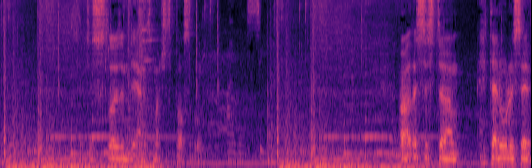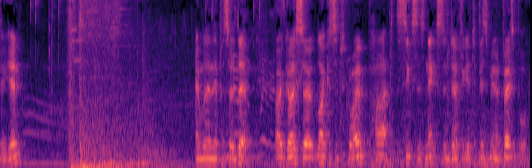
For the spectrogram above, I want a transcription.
the ability. So just slow them down as much as possible. I will see. Alright, let's just um, hit that autosave again. And we'll end the episode there. Alright guys, so like and subscribe, part 6 is next, and don't forget to visit me on Facebook.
